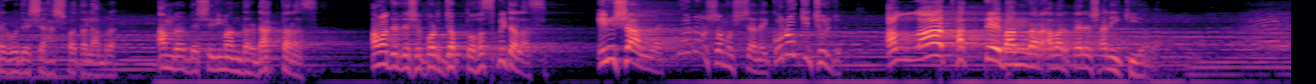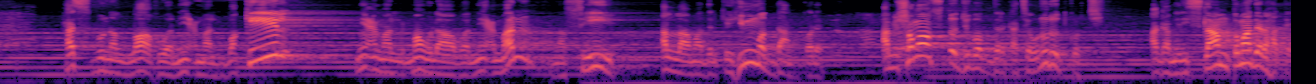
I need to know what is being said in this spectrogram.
এগো দেশে হাসপাতাল আমরা আমরা দেশের ইমানদার ডাক্তার আছে, আমাদের দেশে পর্যাপ্ত হসপিটাল আছে, ইনশাআল্লাহ কোনো সমস্যা নেই, কোনো কিছুর আল্লাহ থাকতে বান্দার আবার পেরেশানি কি আবার হাসবুন আল্লাহ মাওলা ওয়া নি'মান নাসির। আল্লাহ আমাদেরকে হিম্মত দান করে আমি সমস্ত যুবকদের কাছে অনুরোধ করছি, আগামীর ইসলাম তোমাদের হাতে।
